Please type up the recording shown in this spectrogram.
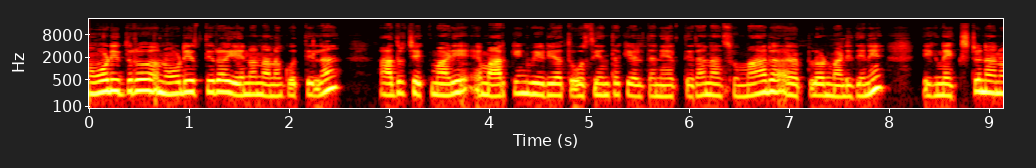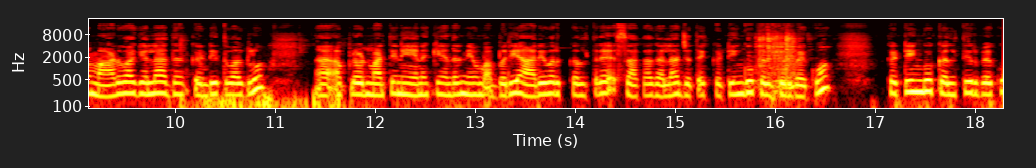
ನೋಡಿದ್ರು, ನೋಡಿರ್ತಿರೋ ಏನೋ ನನಗೆ ಗೊತ್ತಿಲ್ಲ. ಆದರೂ ಚೆಕ್ ಮಾಡಿ ಮಾರ್ಕಿಂಗ್ ವಿಡಿಯೋ ತೋರಿಸಿ ಅಂತ ಕೇಳ್ತಾನೆ ಇರ್ತೀರ? ನಾನು ಸುಮಾರು ಅಪ್ಲೋಡ್ ಮಾಡಿದ್ದೀನಿ. ಈಗ ನೆಕ್ಸ್ಟ್ ನಾನು ಮಾಡುವಾಗೆಲ್ಲ ಅದು ಖಂಡಿತವಾಗ್ಲೂ ಅಪ್ಲೋಡ್ ಮಾಡ್ತೀನಿ. ಏನಕ್ಕೆ ಅಂದರೆ ನೀವು ಬರೀ ಆರಿ ವರ್ಕ್ ಕಲಿತ್ರೆ ಸಾಕಾಗಲ್ಲ. ಜೊತೆಗೆ ಕಟಿಂಗು ಕಲ್ತಿರಬೇಕು. ಕಟ್ಟಿಂಗು ಕಲ್ತಿರಬೇಕು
